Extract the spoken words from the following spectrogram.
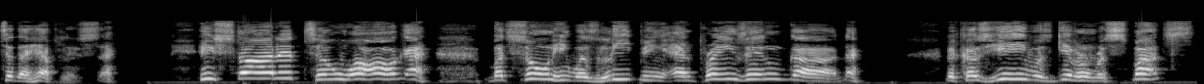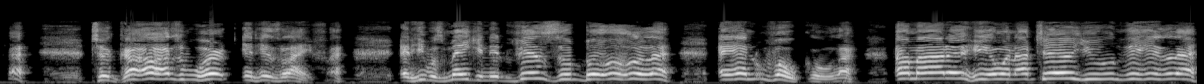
to the helpless. He started to walk, but soon he was leaping and praising God because he was giving response to God's work in his life. And he was making it visible and vocal. I'm out of here when I tell you this,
